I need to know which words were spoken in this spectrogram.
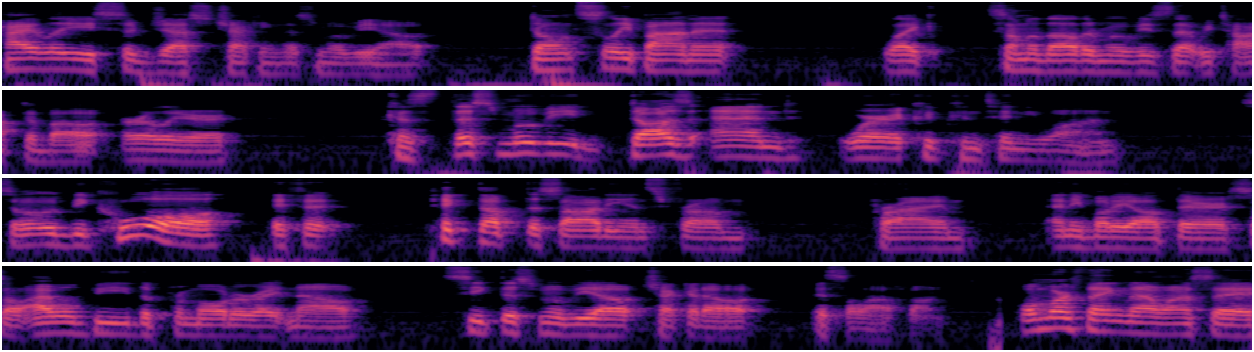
highly suggest checking this movie out. Don't sleep on it like some of the other movies that we talked about earlier because this movie does end where it could continue on. So it would be cool if it picked up this audience from prime anybody out there. So i will be the promoter right now. Seek this movie out check it out. It's a lot of fun one more thing that i want to say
